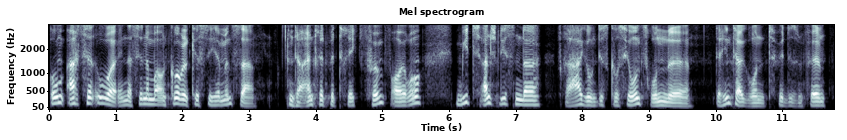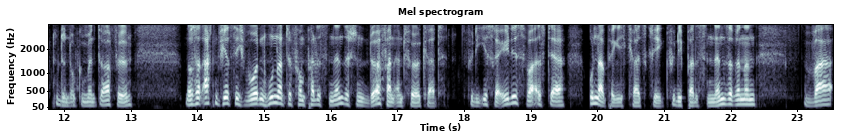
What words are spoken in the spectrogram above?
um 18 Uhr in der Cinema- und Kurbelkiste hier in Münster. Der Eintritt beträgt 5 Euro mit anschließender Frage- und Diskussionsrunde. Der Hintergrund für diesen Film, den Dokumentarfilm, 1948 wurden Hunderte von palästinensischen Dörfern entvölkert. Für die Israelis war es der Unabhängigkeitskrieg, für die Palästinenserinnen war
